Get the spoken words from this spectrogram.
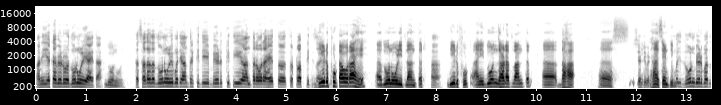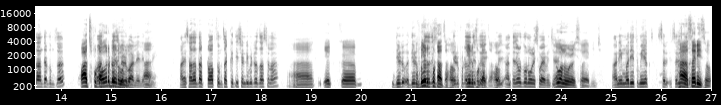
आणि एका बेडवर दोन ओळी आहेत हा. दोन वेळ तर साधारणतः दोन ओळीमध्ये अंतर किती बेड किती अंतरावर आहेत टॉप किती दीड फुटावर आहे अं, दोन ओळीतलं अंतर. हा. दीड फूट आणि दोन झाडातलं अंतर अं, दहा अं, स- सेंटीमीटर. हा सेंटीमीटर. म्हणजे दोन बेड मधलं अंतर तुमचं पाच फुटावर बेड बेड आहे तुम्ही. आणि साधारणतः टॉप तुमचा किती सेंटीमीटरचा असेल हा? एक अं, दीड दीड दीड फुटाचा हो. दीड फुटाचा दीड दिसतोय. फुटाचा हो. म्हणजे- आणि त्याच्यावर दोन ओळी सोयाबीनच्या आहेत. दोन वेळी सोयाबीनची. आणि मध्ये तुम्ही एक सरी- हा सरी- हो.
